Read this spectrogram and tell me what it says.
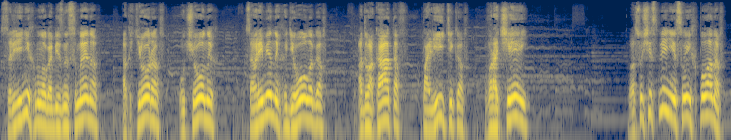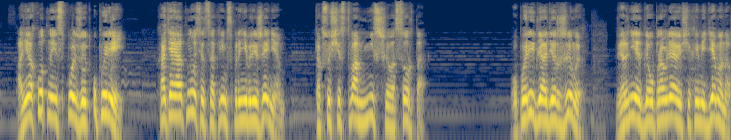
Среди них много бизнесменов, актеров, ученых, современных идеологов, адвокатов, политиков – врачей. В осуществлении своих планов они охотно используют упырей, хотя и относятся к ним с пренебрежением, как существам низшего сорта. Упыри для одержимых, вернее для управляющих ими демонов,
